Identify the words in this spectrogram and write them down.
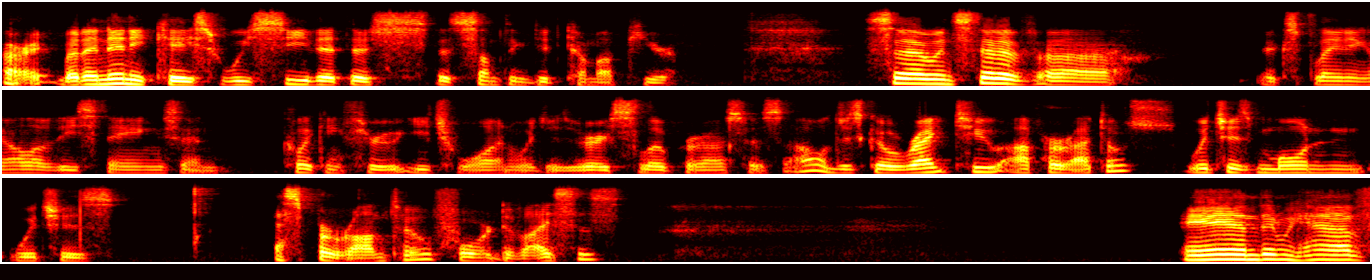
All right, but in any case, we see that there's that something did come up here. So instead of uh, explaining all of these things and clicking through each one, which is a very slow process, I will just go right to Aparatos, which is Mon, which is Esperanto for devices. And then we have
